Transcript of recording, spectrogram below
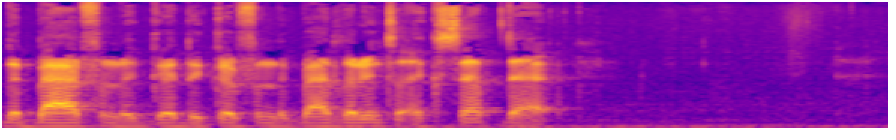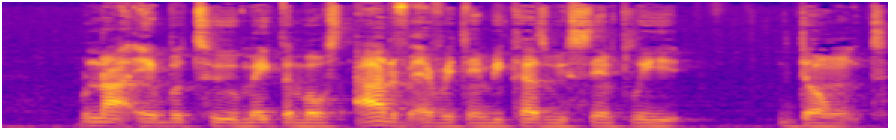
the bad from the good, the good from the bad, learning to accept that we're not able to make the most out of everything because we simply don't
